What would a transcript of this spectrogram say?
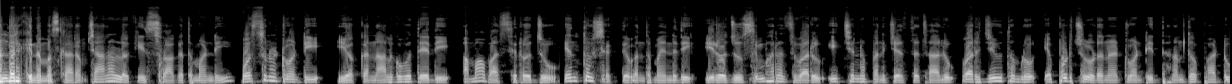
అందరికీ నమస్కారం. ఛానల్లోకి స్వాగతం అండి వస్తున్నటువంటి ఈ యొక్క నాలుగవ తేదీ అమావాస్య రోజు ఎంతో శక్తివంతమైనది. ఈ రోజు సింహరాశి వారు ఈ చిన్న పని చేస్తే చాలు. వారి జీవితంలో ఎప్పుడు చూడనటువంటి ధనంతో పాటు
